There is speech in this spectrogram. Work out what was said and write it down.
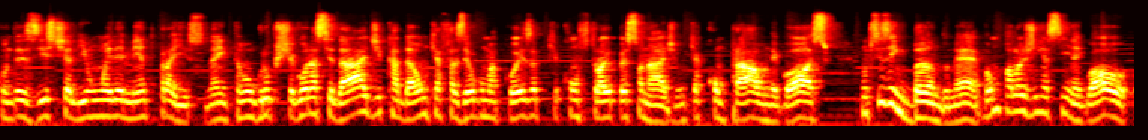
quando existe ali um elemento para isso, né? Então o grupo chegou na cidade, cada um quer fazer alguma coisa porque constrói o personagem, um quer comprar o negócio, não precisa ir em bando, né? Vamos para lojinha assim, né? Igual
